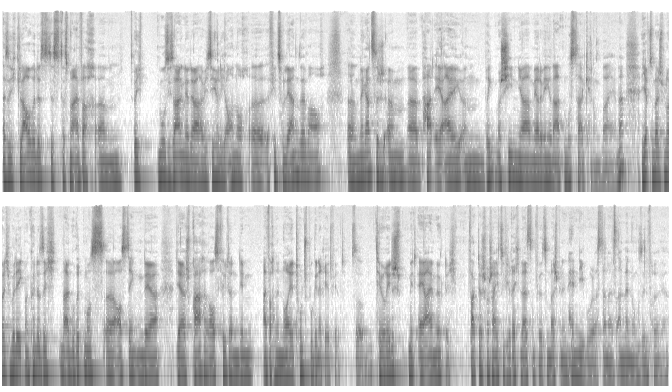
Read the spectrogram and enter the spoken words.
Also ich glaube, dass, dass, dass man einfach, ähm, ich muss ich sagen, da, da habe ich sicherlich auch noch äh, viel zu lernen selber auch. Ähm, der ganze ähm, äh, Part AI ähm, bringt Maschinen ja mehr oder weniger eine Art Mustererkennung bei. Ne? Ich habe zum Beispiel neulich überlegt, man könnte sich einen Algorithmus äh, ausdenken, der, der Sprache rausfiltert, indem einfach eine neue Tonspur generiert wird. So theoretisch mit AI möglich. Faktisch wahrscheinlich zu viel Rechenleistung für zum Beispiel ein Handy, wo das dann als Anwendung sinnvoll wäre.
